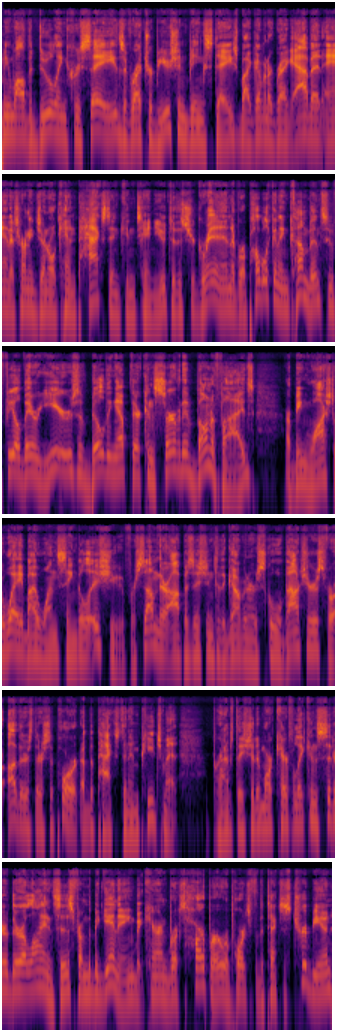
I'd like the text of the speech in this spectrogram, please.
Meanwhile, the dueling crusades of retribution being staged by Governor Greg Abbott and Attorney General Ken Paxton continue to the chagrin of Republican incumbents who feel their years of building up their conservative bona fides are being washed away by one single issue. For some, their opposition to the governor's school vouchers, for others, their support of the Paxton impeachment. Perhaps they should have more carefully considered their alliances from the beginning, but Karen Brooks Harper reports for the Texas Tribune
